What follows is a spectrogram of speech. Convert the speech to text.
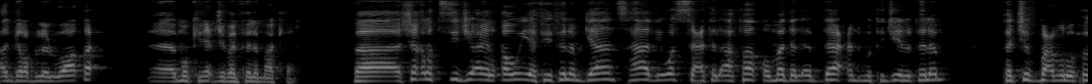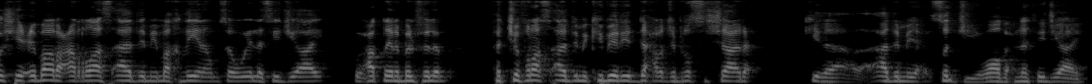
أقرب للواقع آه، ممكن يعجب الفيلم أكثر. فشغلة ال CGI القوية في فيلم Gantz هذه وسعت الآفاق ومدى الإبداع عند منتجين الفيلم. فتشوف بعض الوحوش هي عبارة عن راس آدمي ماخذينه ومسوين له CGI وحاطينه بالفيلم. فتشوف راس آدمي كبير يتدحرج بنص الشارع كذا آدمي صجي واضح إنه CGI.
